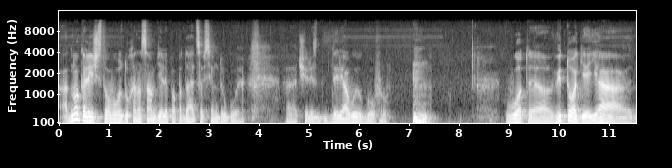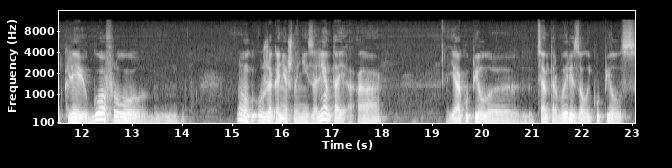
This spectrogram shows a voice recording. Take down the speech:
одно количество воздуха, на самом деле попадает совсем другое через дырявую гофру. Вот, э, в итоге я клею гофру, ну, уже, конечно, не изолентой, а я купил, э, центр вырезал и купил с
